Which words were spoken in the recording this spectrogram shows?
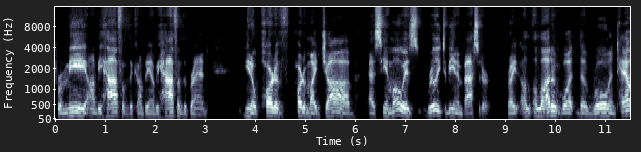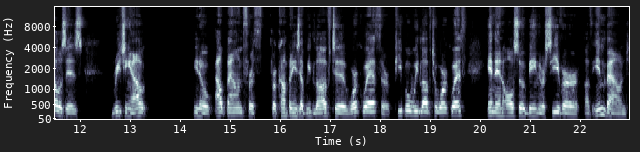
for me, on behalf of the company, on behalf of the brand, you know, part of part of my job as CMO is really to be an ambassador, right? A, a lot of what the role entails is reaching out, you know, outbound for for companies that we love to work with or people we love to work with, and then also being the receiver of inbound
